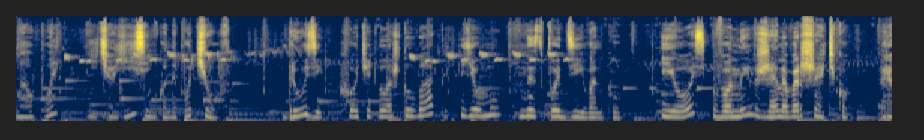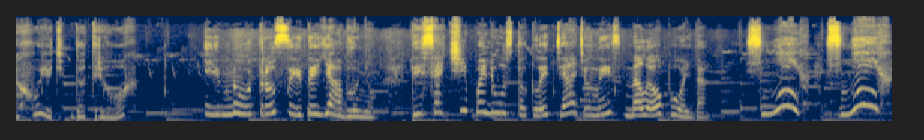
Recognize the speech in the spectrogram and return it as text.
Леопольд нічогісінько не почув. Друзі хочуть влаштувати йому несподіванку. І ось вони вже на вершечку. Рахують до трьох. І ну трусити яблуню. Тисячі пелюсток летять униз на Леопольда. Сніг, сніг.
